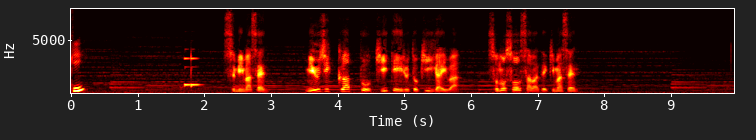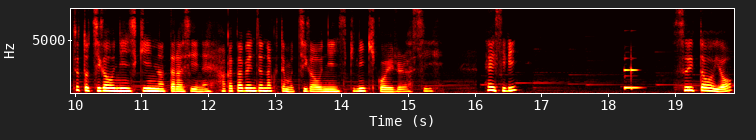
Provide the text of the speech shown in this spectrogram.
き？すみません。ミュージックアップを聞いている時以外は、その操作はできません。ちょっと違う認識になったらしいね。博多弁じゃなくても違う認識に聞こえるらしい。Hey Siri. 水筒よ。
